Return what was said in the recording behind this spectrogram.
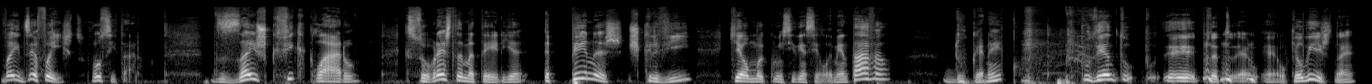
veio dizer foi isto, vou citar. Desejo que fique claro que sobre esta matéria apenas escrevi que é uma coincidência lamentável do caneco, podendo. Eh, portanto, é, é, o que ele diz, não é?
